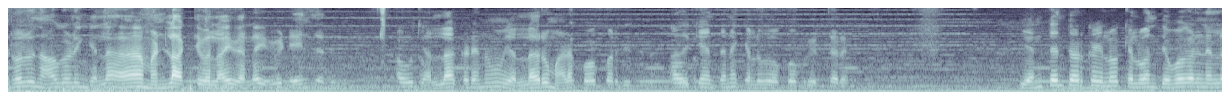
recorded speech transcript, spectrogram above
ಅದ್ರಲ್ಲೂ ನಾವುಗಳು ಹಿಂಗೆಲ್ಲ ಮಂಡ್ಲ ಹಾಕ್ತಿವಲ್ಲ ಇವೆಲ್ಲ ಇವು ಡೇಂಜರ್ ಹೌದು. ಎಲ್ಲಾ ಕಡೆನೂ ಎಲ್ಲರೂ ಮಾಡಕ್ಕೆ ಹೋಗ್ಬಾರ್ದಿತ್ತು. ಅದಕ್ಕೆ ಅಂತಾನೆ ಕೆಲವು ಒಬ್ಬೊಬ್ರು ಇರ್ತಾರೆ. ಎಂತೆಂಥವ್ರ ಕೈಲೋ ಕೆಲವೊಂದು ದೆವ್ವಗಳನ್ನೆಲ್ಲ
